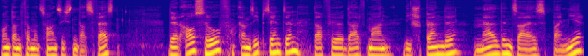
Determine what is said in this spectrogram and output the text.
und am 25. das Fest. Der Ausruf am 17. dafür darf man die Spende melden, sei es bei mir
